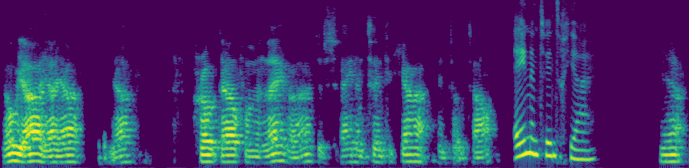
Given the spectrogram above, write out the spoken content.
Oh ja, ja, ja. ja. Groot deel van mijn leven, hè? dus 21 jaar in totaal. 21 jaar. Ja.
